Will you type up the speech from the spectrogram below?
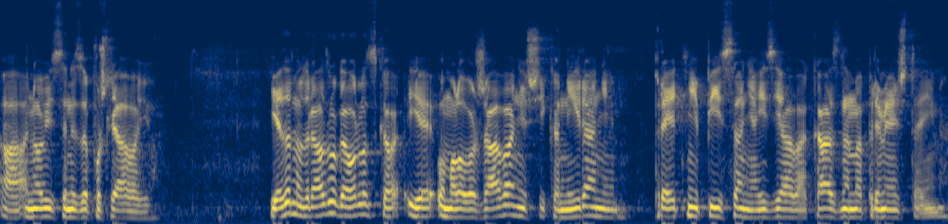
a novi se ne zapošljavaju. Jedan od razloga odlaska je omalovažavanje, šikaniranje, pretnje pisanja izjava kaznama premeštajima.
